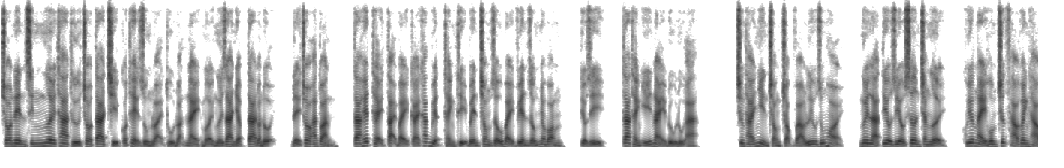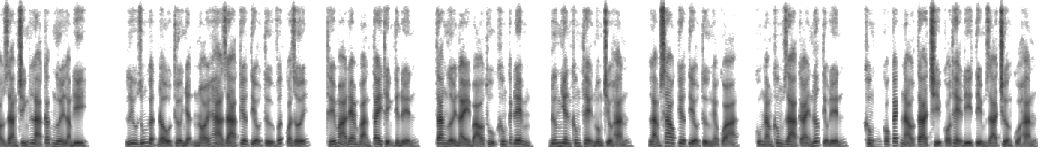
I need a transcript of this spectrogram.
cho nên xin ngươi tha thứ cho ta chỉ có thể dùng loại thủ đoạn này mời ngươi gia nhập ta đoàn đội, để cho an toàn, ta hết thể tại bảy cái khác biệt thành thị bên trong dấu bảy viên giống nhau bom, kiểu gì, ta thành ý này đủ đủ à? trương thái nhìn chòng chọc vào lưu dũng hỏi, ngươi là tiêu diêu sơn trang người, khuya ngày hôm trước pháo vanh hảo giang chính là các ngươi làm đi lưu dũng gật đầu thừa nhận nói hà ra kia tiểu tử vớt qua giới thế mà đem bàn tay thịnh tiến đến ta người này báo thù không cách đêm đương nhiên không thể nuông chiều hắn làm sao kia tiểu tử nghèo quá cũng nắm không ra cái nước tiểu đến không có cách nào ta chỉ có thể đi tìm ra trường của hắn.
